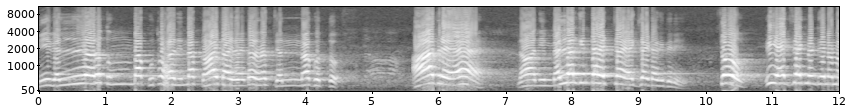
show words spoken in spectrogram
ನೀವೆಲ್ಲರೂ ತುಂಬಾ ಕುತೂಹಲದಿಂದ ಕಾಯ್ತಾ ಇದ್ದೀರಿ ಅಂತ ನನಗೆ ಚೆನ್ನಾಗಿ ಗೊತ್ತು. ಆದ್ರೆ ನಾನು ನಿಮ್ಮೆಲ್ಲರಿಗಿಂತ ಹೆಚ್ಚ ಎಕ್ಸೈಟ್ ಆಗಿದ್ದೀನಿ. ಸೊ ಈ ಎಕ್ಸೈಟ್ಮೆಂಟ್ಗೆ ನಮ್ಮ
